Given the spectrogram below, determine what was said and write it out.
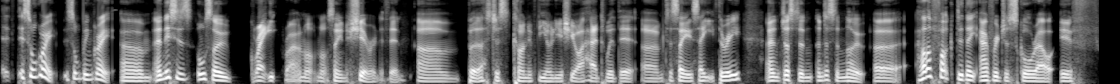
it- it's all great. It's all been great. Um, and this is also great, right? I'm not, not saying to shit or anything. Um, but that's just kind of the only issue I had with it. Um, to say it's 83, and just an, and just a note. Uh, how the fuck did they average a score out if,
